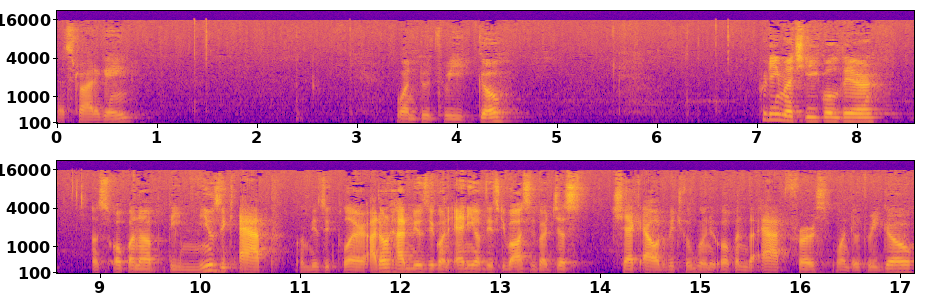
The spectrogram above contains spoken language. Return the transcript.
Let's try it again. One, two, three, go. Pretty much equal there. Let's open up the music app or music player. I don't have music on any of these devices, but just check out which we're going to open the app first. One, two, three, go.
